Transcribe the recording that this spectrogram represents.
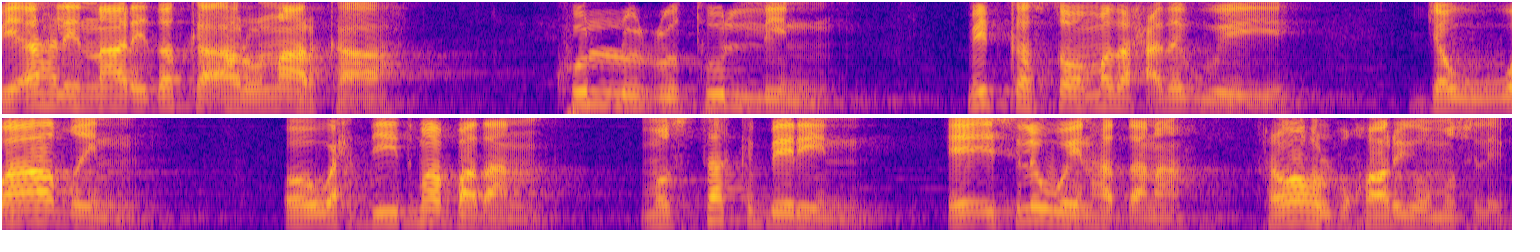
biahli naari dadka ahlu naarka ah. Kullu cutullin mid kastoo madax adag weeye jawaadin oo wax diidmo badan mustakbirin ee isla weyn haddana rawaahu lbukhaariyu wa muslim.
